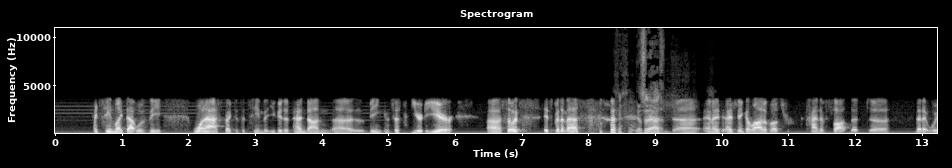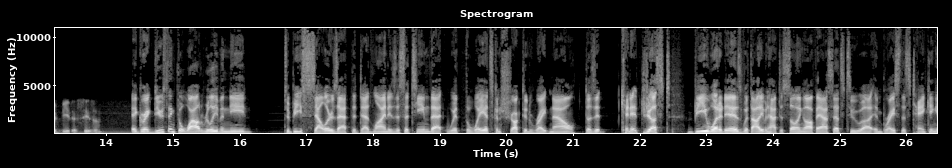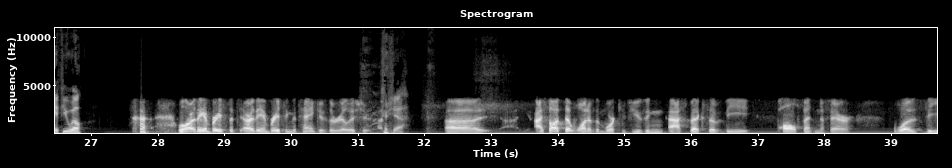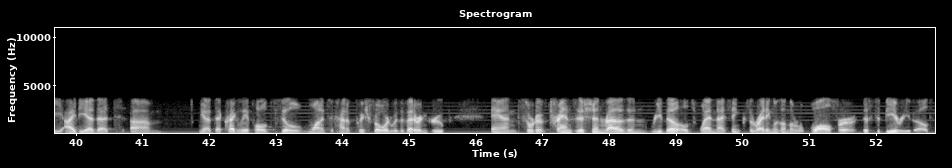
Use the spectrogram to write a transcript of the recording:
it seemed like that was the one aspect of the team that you could depend on uh, being consistent year to year. Uh, so it's it's been a mess. yes, it has. and, uh, and I, I think a lot of us kind of thought that uh, that it would be this season. Hey, Greg, do you think the Wild really even need to be sellers at the deadline? Is this a team that, with the way it's constructed right now, does it can it just be what it is without even have to selling off assets to uh, embrace this tanking, if you will? well, are they embrace the, are they embracing the tank? Is the real issue? yeah. Uh, I thought that one of the more confusing aspects of the Paul Fenton affair was the idea that um, you know that Craig Leopold still wanted to kind of push forward with the veteran group and sort of transition rather than rebuild when I think the writing was on the wall for this to be a rebuild.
